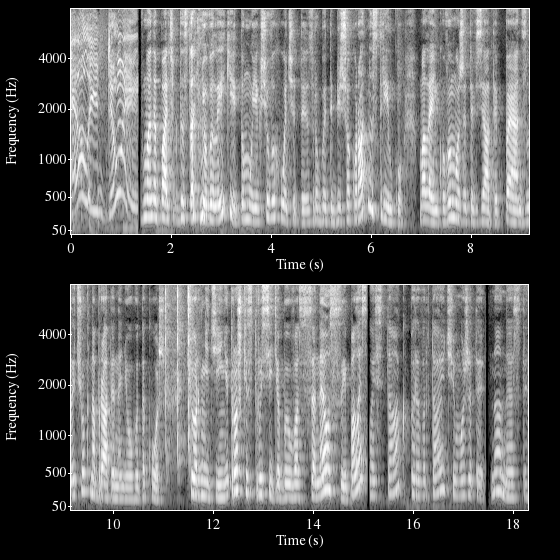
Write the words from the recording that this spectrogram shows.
hell are you doing? В мене пальчик достатньо великий, тому якщо ви хочете зробити більш акуратну стрілку маленьку, ви можете взяти пензличок, набрати на нього також чорні тіні, трошки струсіть, аби у вас все не осипалось. Ось так, перевертаючи, можете нанести.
